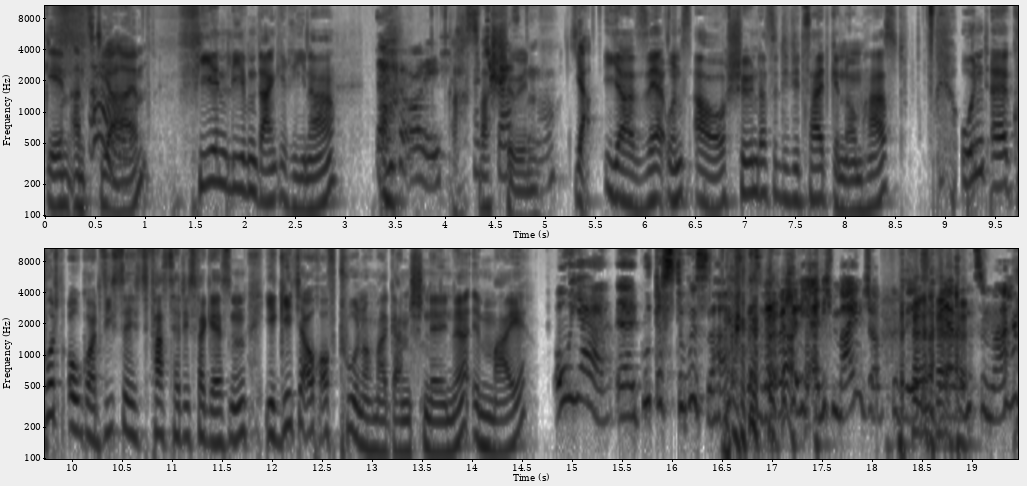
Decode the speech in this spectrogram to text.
gehen ans Tierheim. Vielen lieben Dank, Irina. Danke euch. Ach, es Hat war Spaß schön. gemacht. Ja, Ja, sehr uns auch. Schön, dass du dir die Zeit genommen hast. Und äh, kurz, oh Gott, siehst du, fast hätte ich es vergessen. Ihr geht ja auch auf Tour nochmal ganz schnell, ne? Im Mai. Oh ja, äh, gut, dass du es sagst. Das wäre wahrscheinlich eigentlich mein Job gewesen, Werbung zu machen.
